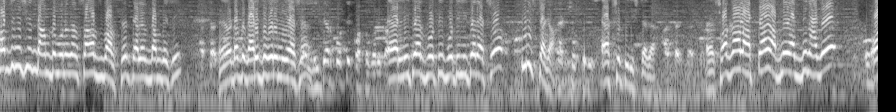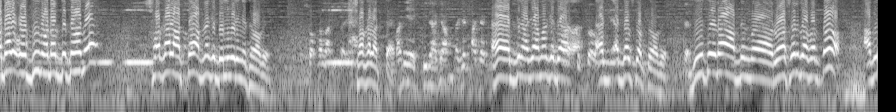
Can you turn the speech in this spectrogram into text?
সব জিনিসের দাম তো মনে করেন চার্জ বাড়ছে তেলের দাম বেশি। আচ্ছা হ্যাঁ, ওটা তো গাড়িতে করে নিয়ে আসে। লিটার প্রতি কত করে আহ, লিটার প্রতি প্রতি লিটার একশো তিরিশ টাকা। একশো তিরিশ। টাকা। আচ্ছা আচ্ছা আচ্ছা। আহ, সকাল আটটায় আপনি একদিন আগে অর্ডার অগ্রিম অর্ডার দিতে হবে। সকাল আটটায় আপনাকে ডেলিভারি নিতে হবে। সকাল আটটায়। মানে হ্যাঁ একদিন আগে আমাকে অ্যাডভান্স করতে হবে। যেহেতু এটা আপনার রসের ব্যাপার তো আমি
